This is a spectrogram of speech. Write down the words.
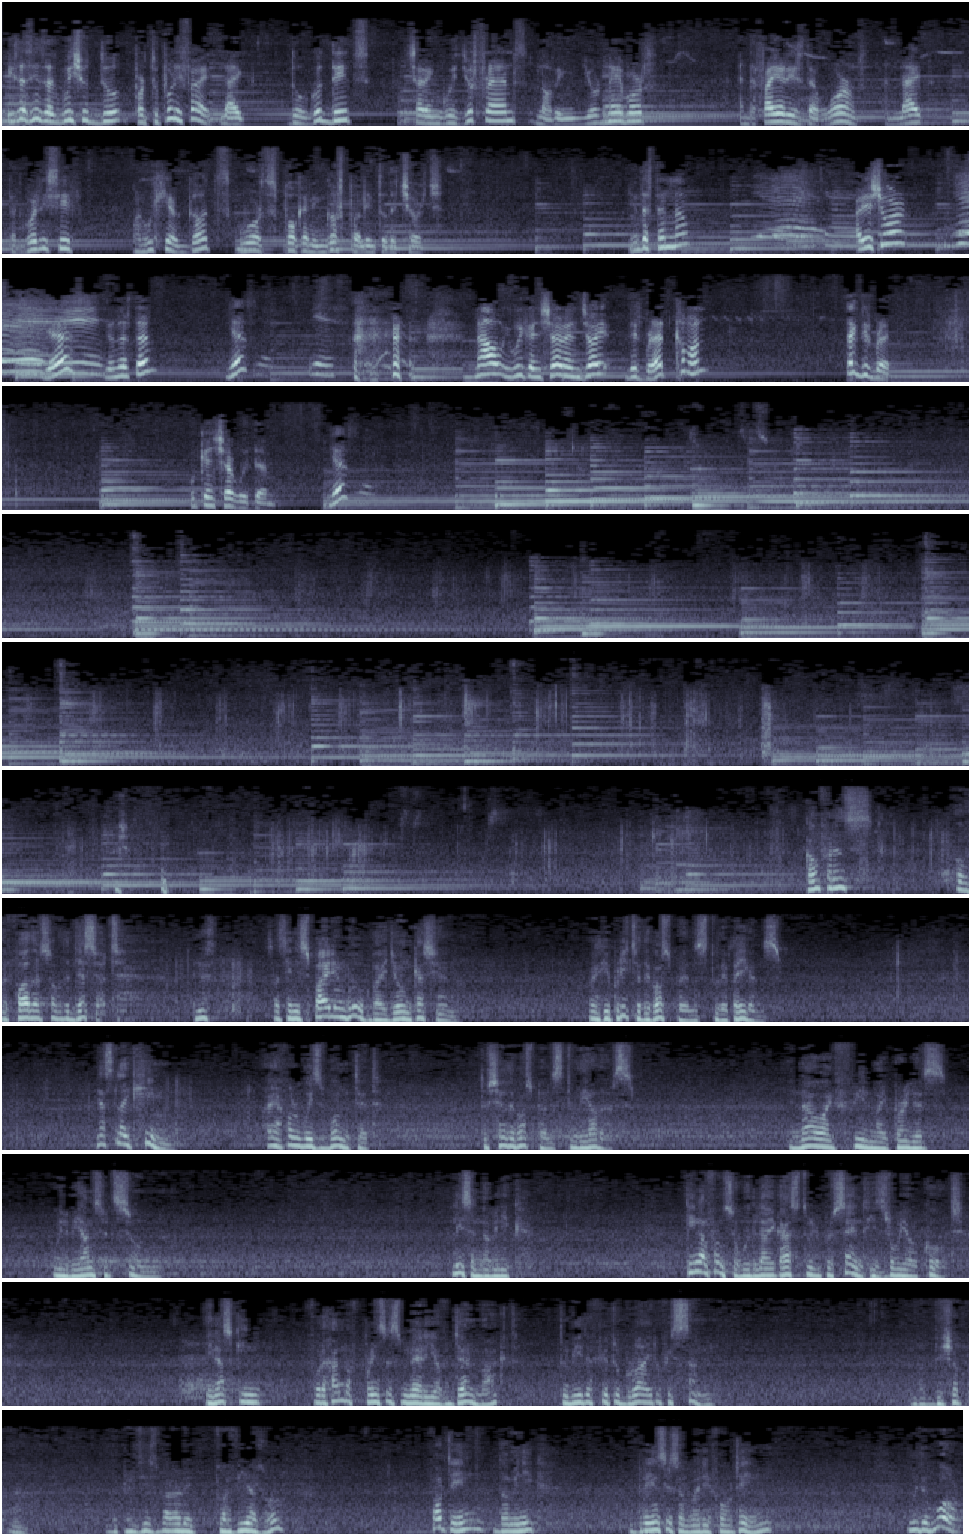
is the things that we should do for to purify, like do good deeds, sharing with your friends, loving your neighbors. And the fire is the warmth and light that we receive when we hear God's word spoken in gospel into the church. You understand now? Yes. Are you sure? Yes. Yes? You understand? Yes? Yes. now we can share and enjoy this bread. Come on. Take this bread. We can share with them. Yes? Conference of the Fathers of the Desert. Yes. Such an inspiring book by John Cassian when he preached the Gospels to the pagans. Just like him, I have always wanted to share the Gospels to the others. And now I feel my prayers will be answered soon. Listen, Dominic. King Alfonso would like us to represent his royal court in asking for the hand of Princess Mary of Denmark to be the future bride of his son. But Bishop, uh, the prince is barely 12 years old. 14, Dominic. The prince is already 14. With the war,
